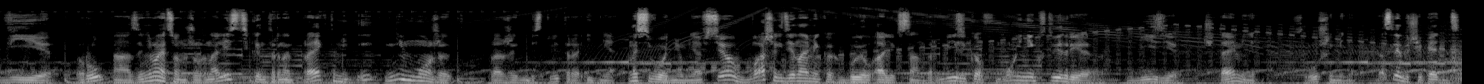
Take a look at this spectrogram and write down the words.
Виру. А, занимается он журналистикой, интернет-проектами и не может прожить без Твиттера и дня. На сегодня у меня все. В ваших динамиках был Александр Бизиков. Мой ник в Твиттере Бизи. Читай меня, слушай меня. До следующей пятницы.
